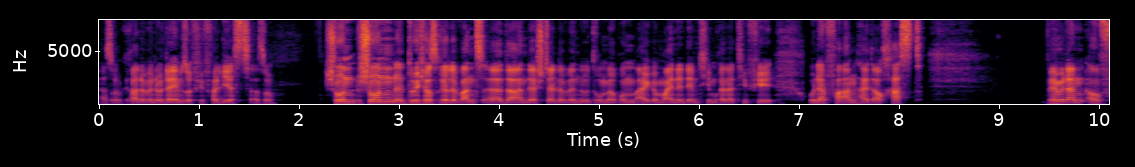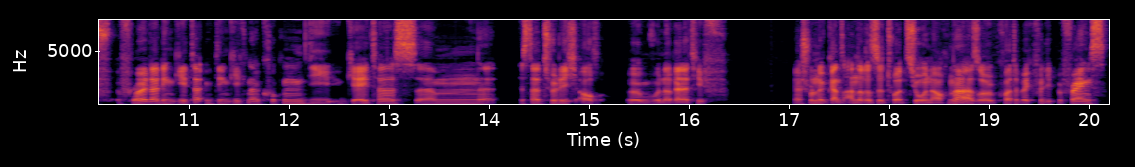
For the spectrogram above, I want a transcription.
also gerade wenn du da eben so viel verlierst, also schon, schon durchaus relevant äh, da an der Stelle, wenn du drumherum allgemein in dem Team relativ viel Unerfahrenheit auch hast. Wenn wir dann auf Florida, den, Gator, den Gegner gucken, die Gators, ähm, ist natürlich auch irgendwo eine relativ, ja, schon eine ganz andere Situation auch, ne? Also Quarterback Felipe Franks,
